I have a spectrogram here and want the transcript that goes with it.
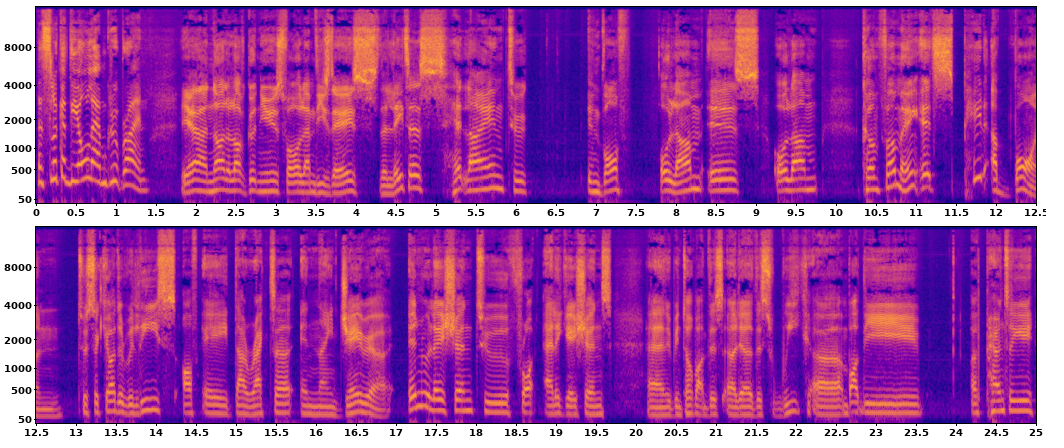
Let's look at the Olam Group, Ryan. Yeah, not a lot of good news for Olam these days. The latest headline to involve Olam is Olam confirming it's paid a bond to secure the release of a director in Nigeria in relation to fraud allegations. And we've been talking about this earlier this week uh, about the apparently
